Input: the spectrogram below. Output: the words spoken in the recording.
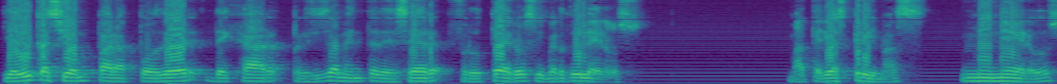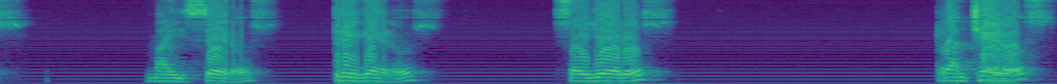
y educación para poder dejar precisamente de ser fruteros y verduleros, materias primas, mineros, maiceros, trigueros, soyeros, rancheros,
